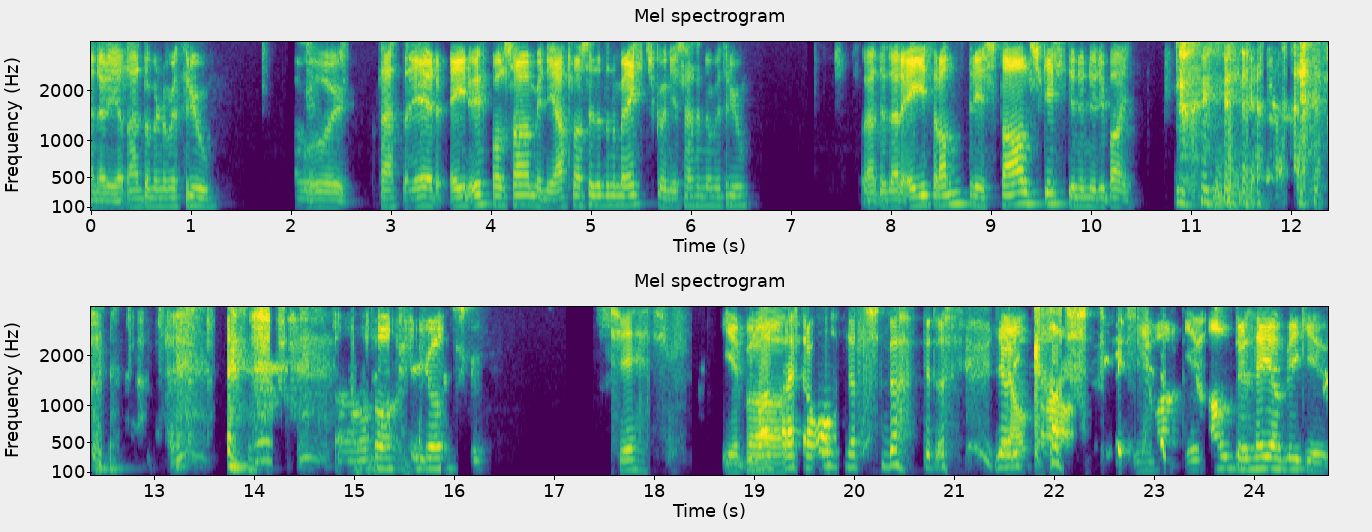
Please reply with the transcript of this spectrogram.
En eru, ég ætla að henda mér nummer 3. ok. og þetta er ein uppáhaldsaga mín, ég ætla að setja þetta nummer 1 sko en ég setja þetta nummer 3 og þetta er Eithur Andri stál skiltinu niður í bæ Það var fokkin gott, sko. Shit. ég Ég var bara bara, eftir að opna all snöppinu. Ég var Já, í kast. ég, var, ég hef aldrei hleyjað mikið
